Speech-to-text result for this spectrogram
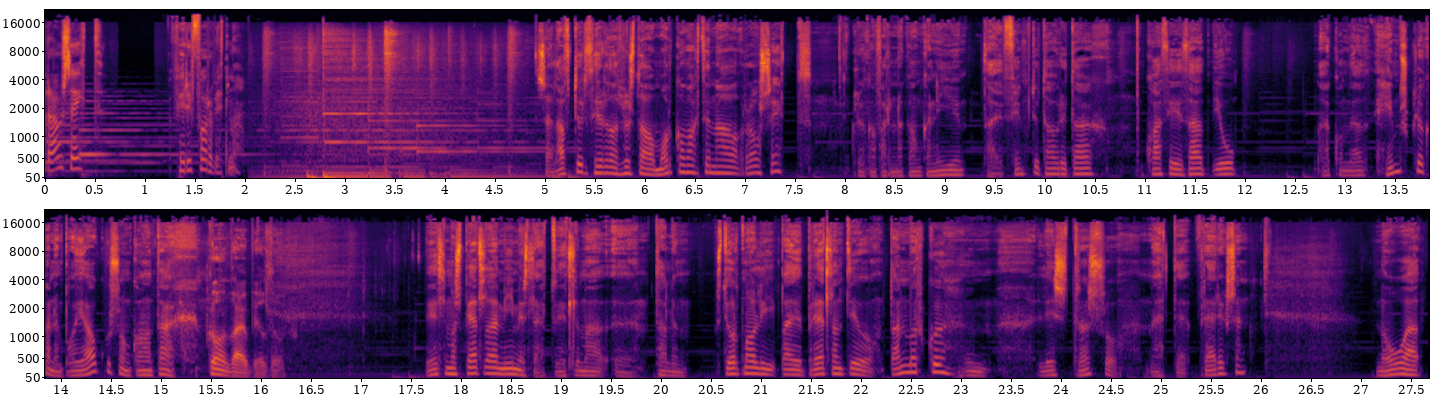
Ráseitt fyrir forvitna. Sæl aftur þér að hlusta á morgunvaktina á Ráseitt. Klukkan farin að ganga nýju. Það er 50 dagur í dag. Hvað þýðir það? Jú, það komið að heimsklukkanum. Bói Ágússon, góðan dag. Góðan dag, Björn. Við ætlum að spjalla um ímislegt. Við ætlum að uh, tala um stjórnmáli í bæði Breitlandi og Danmörku, um Liz Truss og Mette Freriksen. Nó að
